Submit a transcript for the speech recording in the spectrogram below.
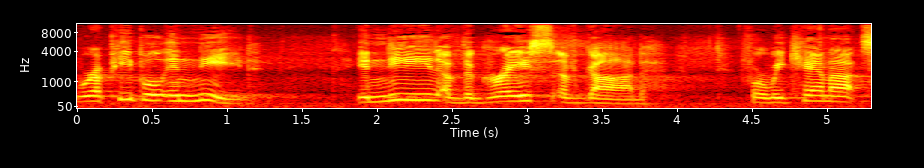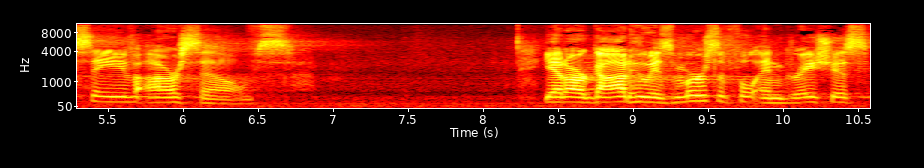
We're a people in need, in need of the grace of God, for we cannot save ourselves. Yet our God, who is merciful and gracious,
